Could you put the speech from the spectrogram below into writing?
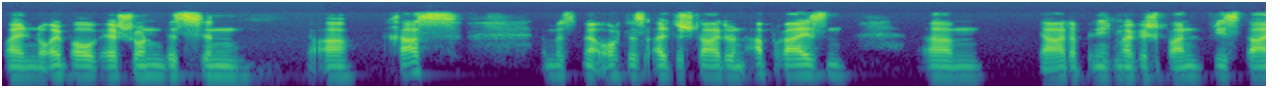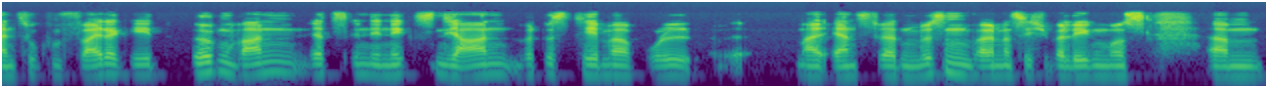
weil Neubau wäre schon ein bisschen ja, krass. Da müssten wir auch das alte Stadion abreißen. Ähm, ja, da bin ich mal gespannt, wie es da in Zukunft weitergeht. Irgendwann, jetzt in den nächsten Jahren, wird das Thema wohl äh, mal ernst werden müssen, weil man sich überlegen muss, ähm,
